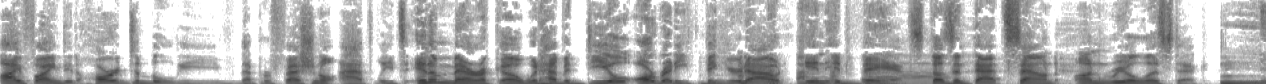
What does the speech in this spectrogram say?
I find it hard to believe that professional athletes in America would have a deal already figured out in advance. Doesn't that sound unrealistic? No.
